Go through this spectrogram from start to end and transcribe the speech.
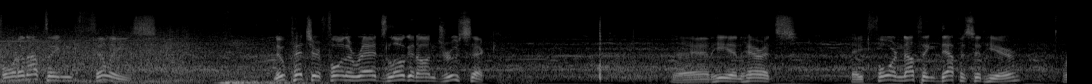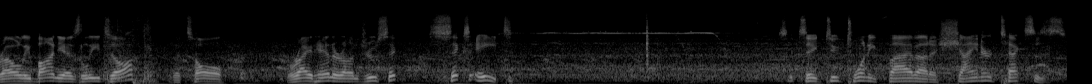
Four to nothing Phillies. New pitcher for the Reds, Logan Ondrusek. And he inherits a 4 nothing deficit here. Raul Ibanez leads off. The tall right-hander Ondrusek, 6'8". 6'8", 225 out of Shiner, Texas.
